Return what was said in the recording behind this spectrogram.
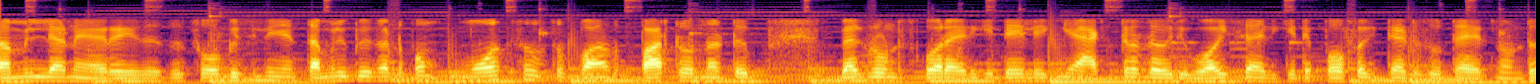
തമിഴിലാണ് എയർ ചെയ്തത്. സോ ഓബിയസ്ലി ഞാൻ തമിഴ് പോയി കണ്ടപ്പോൾ മോസ്റ്റ് ഓഫ് ദ പാർട്ട് വന്നിട്ട് ബാക്ക്ഗ്രൗണ്ട് സ്കോർ ആയിരിക്കട്ടെ അല്ലെങ്കിൽ ആക്ടറുടെ ഒരു വോയിസ് ആയിരിക്കട്ടെ പെർഫെക്റ്റ് ആയിട്ട് സൂട്ട് ആയിരുന്നുണ്ട്.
